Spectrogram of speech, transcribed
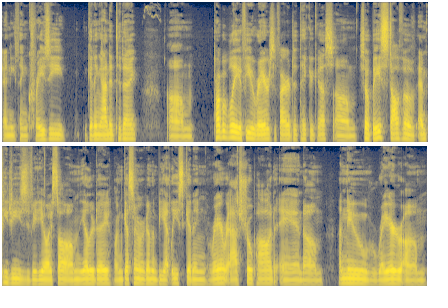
anything crazy getting added today. Um, probably a few rares if I were to take a guess. Um, so based off of MPG's video I saw um, the other day, I'm guessing we're going to be at least getting rare Astropod and um, a new rare um,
